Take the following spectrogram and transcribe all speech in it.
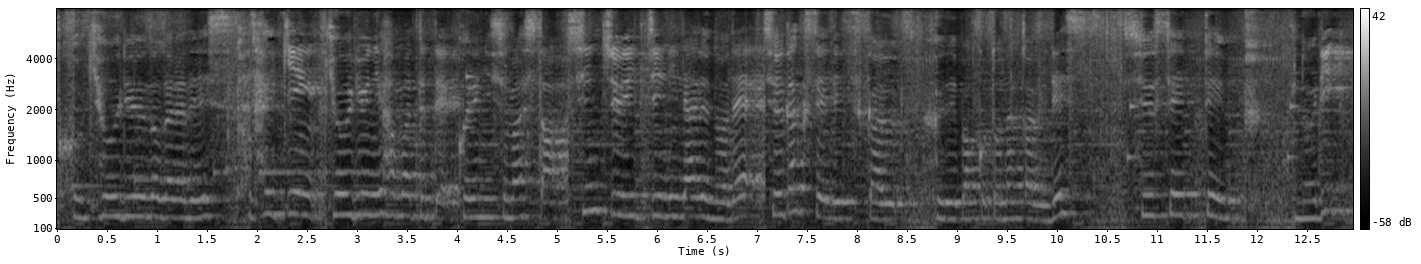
こう恐竜の柄です。最近恐竜にハマっててこれにしました。新中1になるので中学生で使う筆箱と中身です。修正テープのり。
